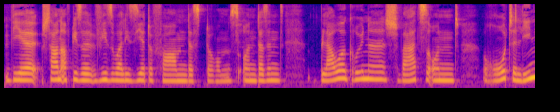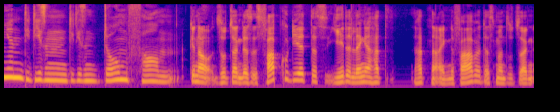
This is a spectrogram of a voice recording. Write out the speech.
wir schauen auf diese visualisierte Form des Doms und da sind blaue, grüne, schwarze und rote Linien, die diesen, die diesen Dome formen. Genau, sozusagen, das ist farbkodiert, dass jede Länge hat, hat eine eigene Farbe, dass man sozusagen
